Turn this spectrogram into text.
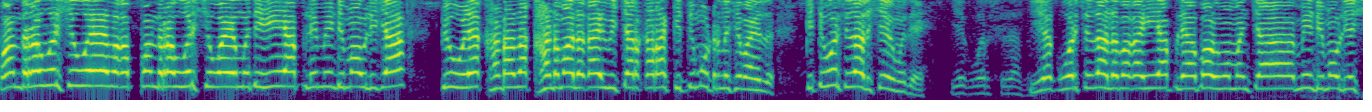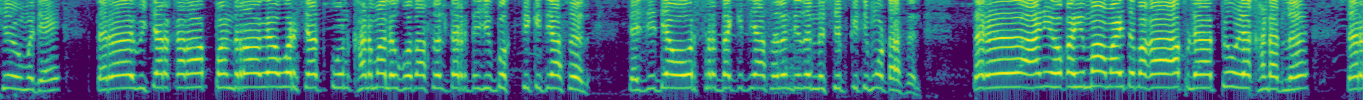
पंधरा वर्ष वय आहे बघा पंधरा वर्ष वयामध्ये ही आपल्या मेंढी माऊलीच्या पिवळ्या खांडाचा खांड मालक आहे. विचार करा किती मोठं नशीब आहे किती वर्ष झालं शेवमध्ये? एक वर्ष झालं. एक वर्ष झालं बघा ही आपल्या बाळूमामांच्या मेंढी माऊली शेवमध्ये आहे. तर विचार करा पंधराव्या वर्षात कोण खांड मालक होत असेल तर त्याची भक्ती किती असेल त्याची देवावर श्रद्धा किती असेल आणि त्याचं नशीब किती मोठं असेल. तर आणि हो काही मामा इथं बघा आपल्या पिवळ्या खंडातलं तर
